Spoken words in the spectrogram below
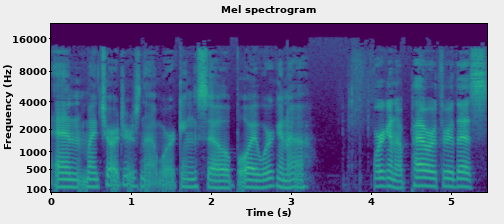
and my charger's not working, so boy, we're gonna we're gonna power through this.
